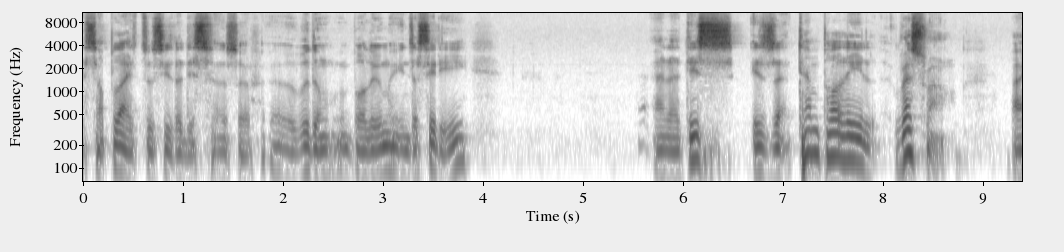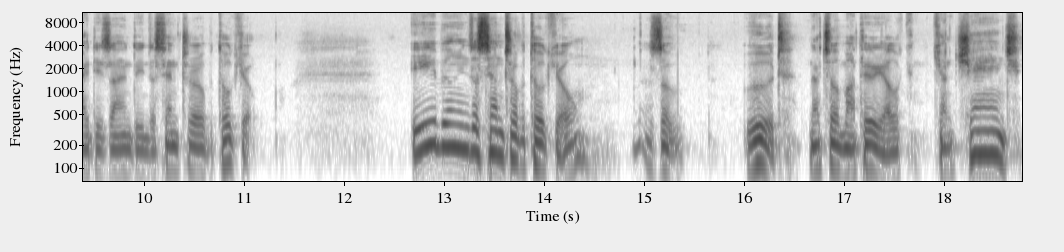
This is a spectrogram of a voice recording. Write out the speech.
surprised to see that this uh, so, uh, wooden volume in the city. And uh, this is a temporary restaurant I designed in the center of Tokyo. Even in the center of Tokyo, the wood, natural material, can change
